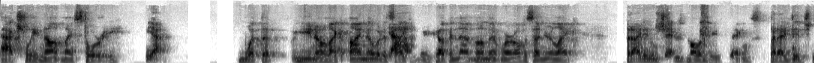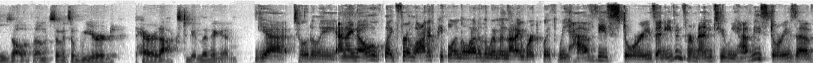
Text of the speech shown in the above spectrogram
actually not my story. Yeah. What the you know, like I know what it's yeah. like to wake up in that moment where all of a sudden you're like, but I didn't oh, choose all of these things, but I did choose all of them. So it's a weird paradox to be living in. Yeah, totally. And I know, like, for a lot of people and a lot of the women that I work with, we have these stories, and even for men too, we have these stories of,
